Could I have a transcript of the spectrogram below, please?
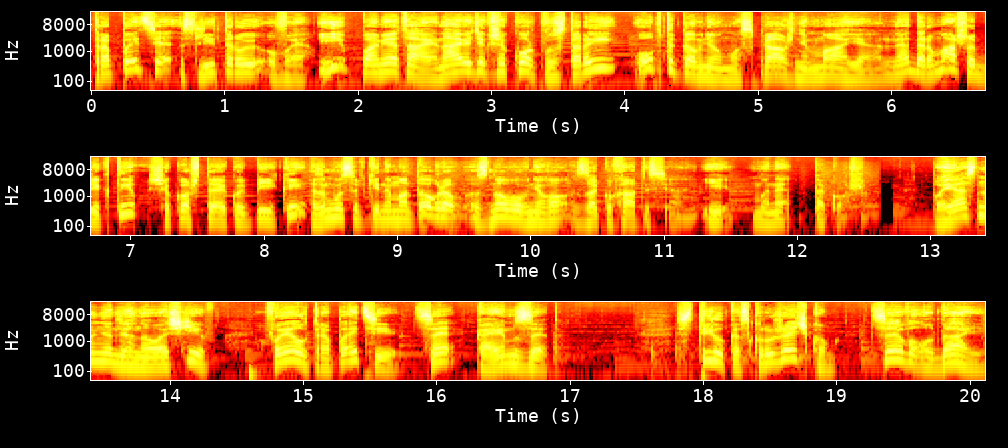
трапеція з літерою В. І пам'ятай, навіть якщо корпус старий, оптика в ньому справжня магія. Не дарма ж об'єктив, що коштує копійки, змусив кінематограф знову в нього закохатися. І мене також. Пояснення для новачків. В у трапеції це КМЗ. Стрілка з кружечком це Валдаї.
